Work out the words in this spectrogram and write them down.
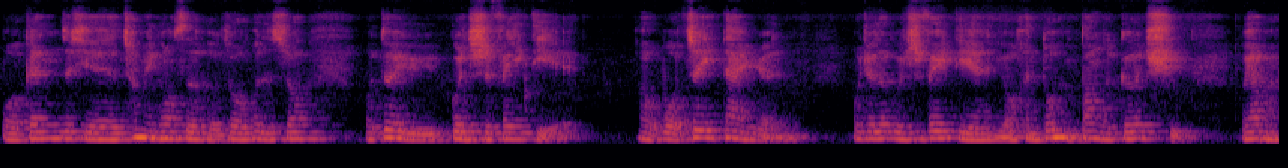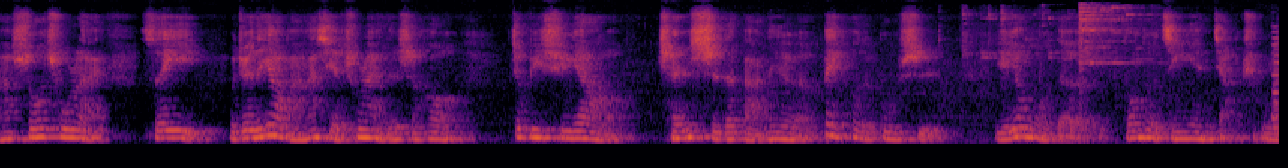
我跟这些唱片公司的合作，或者说我对于滚石飞碟，呃，我这一代人。我觉得滚石飞碟有很多很棒的歌曲，我要把它说出来，所以我觉得要把它写出来的时候，就必须要诚实的把那个背后的故事，也用我的工作经验讲出来。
